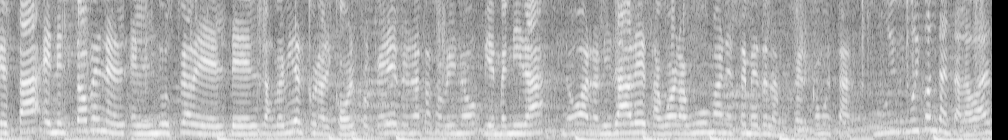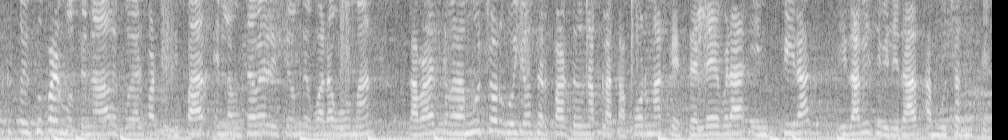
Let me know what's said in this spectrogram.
que está en el top en, el- en la industria de, de las bebidas con alcohol porque eres Renata Sobrino, bienvenida ¿no? a Realidades, a What a Woman, este mes de la mujer. ¿Cómo estás? Muy, muy contenta, la verdad es que estoy súper emocionada de poder participar en la onceava edición de What a Woman. La verdad es que me da mucho orgullo ser parte de una plataforma que celebra, inspira y da visibilidad a muchas mujeres.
